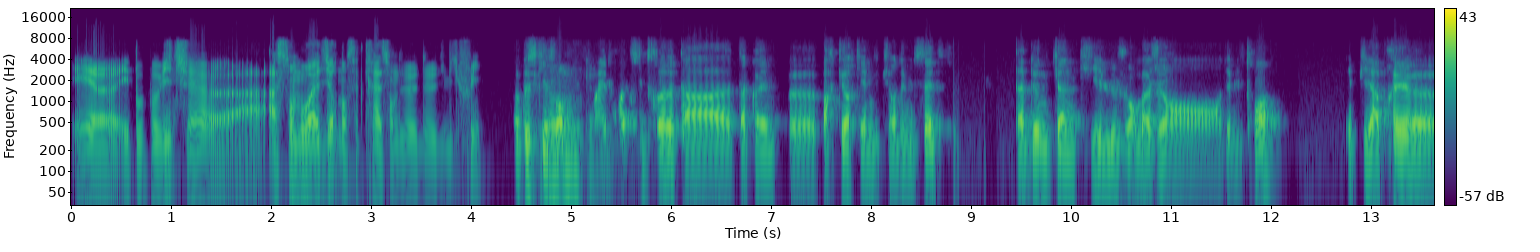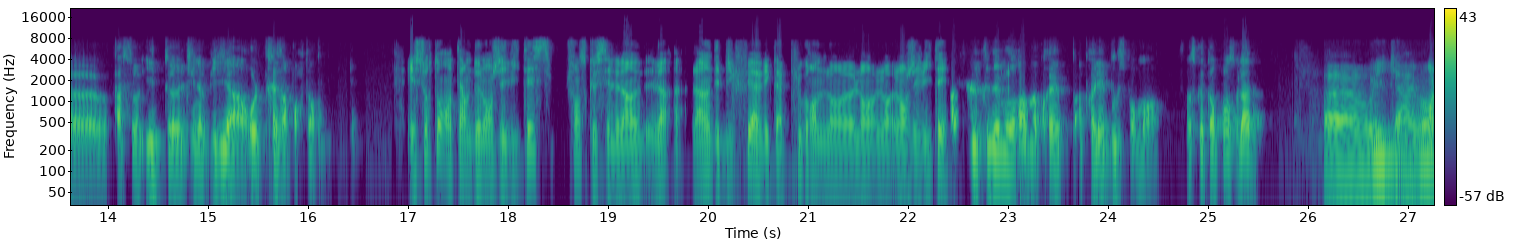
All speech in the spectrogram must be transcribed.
Et, et Popovic a, son mot à dire dans cette création de, du Big Free. En plus, ce qui est fort, dans les trois titres, tu as, as, quand même Parker qui est MVP en 2007, tu as Duncan qui est le joueur majeur en 2003. Et puis après, euh, face au hit, Ginobili a un rôle très important. Et surtout en termes de longévité, je pense que c'est l'un des Big Free avec la plus grande longévité. Le plus mémorable après, après les Bulls pour moi. Je pense que tu en penses, Vlad. Euh, oui, carrément.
